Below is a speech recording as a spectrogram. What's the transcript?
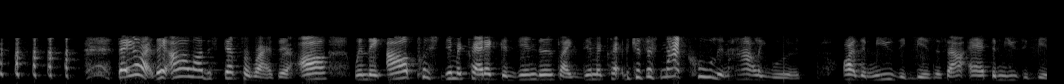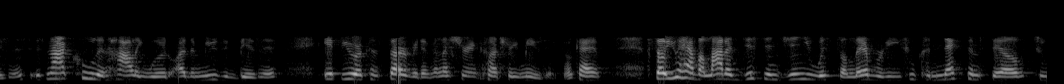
they are. They all are the Stepford wives. They're all when they all push democratic agendas like Democrat because it's not cool in Hollywood or the music business. I'll add the music business. It's not cool in Hollywood or the music business if you're a conservative unless you're in country music, okay? So you have a lot of disingenuous celebrities who connect themselves to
